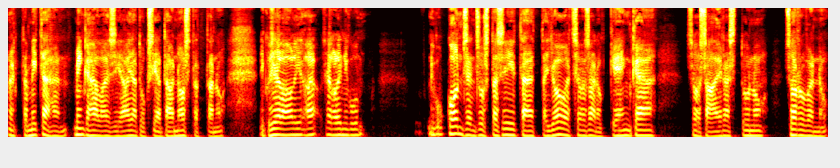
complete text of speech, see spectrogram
että mitähän, minkälaisia ajatuksia tämä on nostattanut. Niin kuin siellä oli, siellä oli niin kuin, niin kuin konsensusta siitä, että joo, että se on saanut kenkää, se on sairastunut, se on ruvennut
